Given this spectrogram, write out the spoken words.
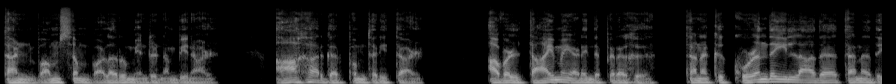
தன் வம்சம் வளரும் என்று நம்பினாள். ஆகார் கர்ப்பம் தரித்தாள். அவள் தாய்மை அடைந்த பிறகு தனக்கு குழந்தை இல்லாத தனது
